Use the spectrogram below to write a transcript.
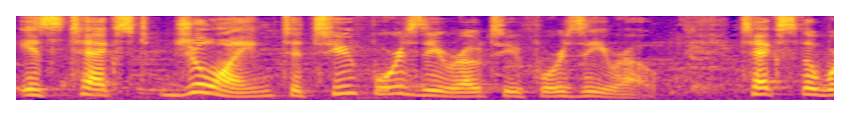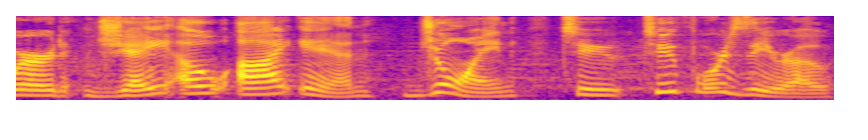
is text JOIN to 240240. Text the word J O I N, JOIN, to 240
